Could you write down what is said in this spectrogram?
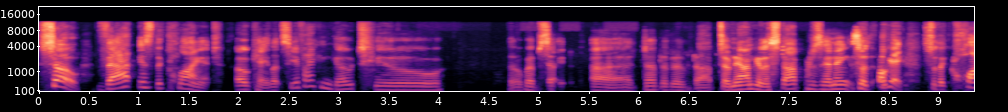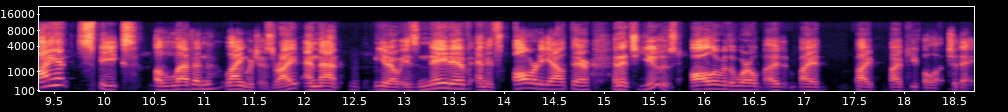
so that is the client. Okay, let's see if I can go to the website. Uh, dub, dub, dub. So now I'm going to stop presenting. So okay, so the client speaks 11 languages, right? And that you know is native and it's already out there and it's used all over the world by by by, by people today.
